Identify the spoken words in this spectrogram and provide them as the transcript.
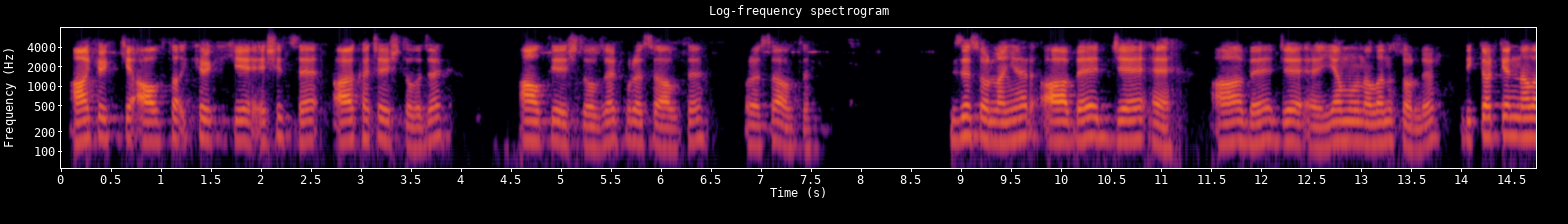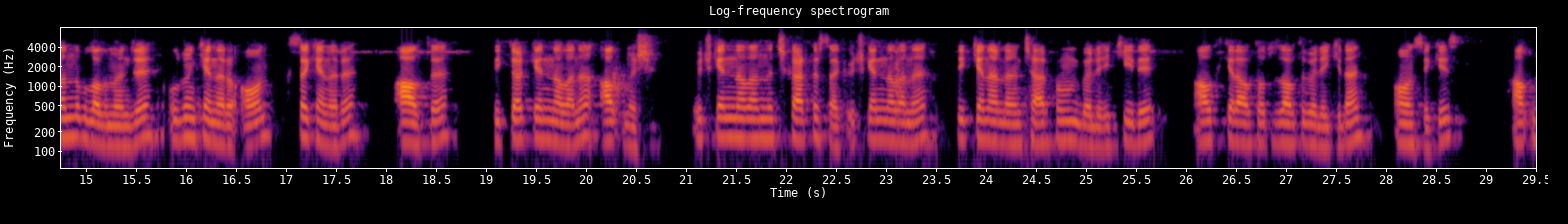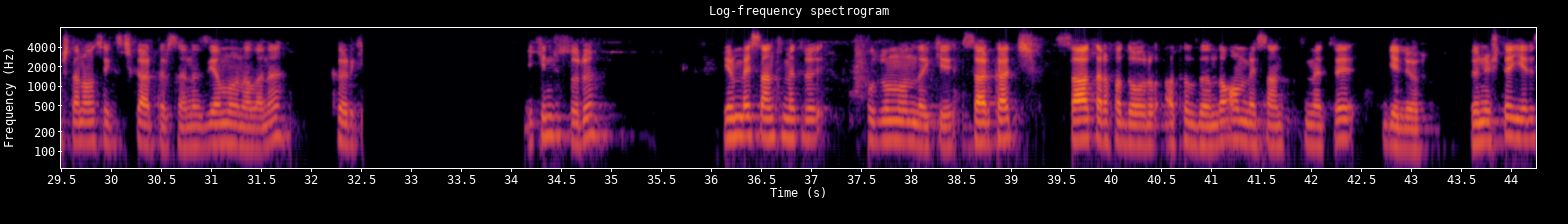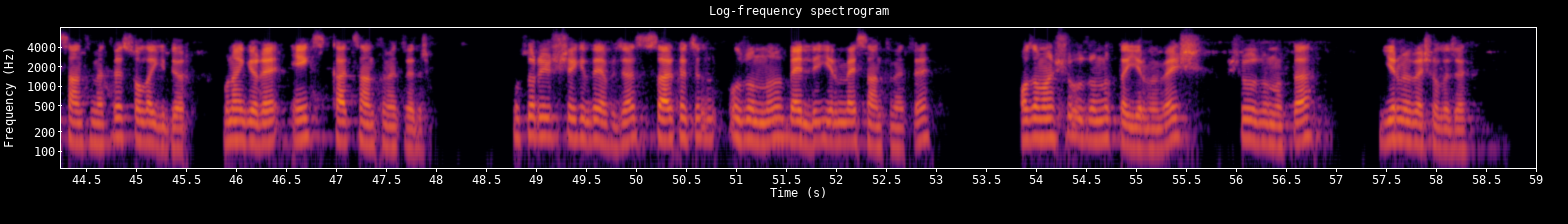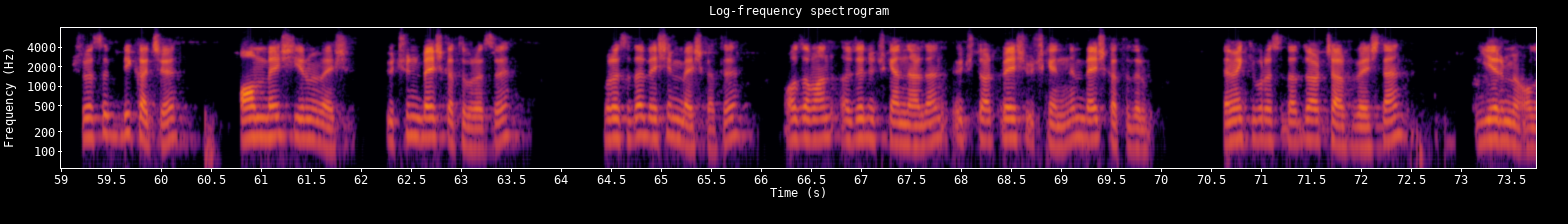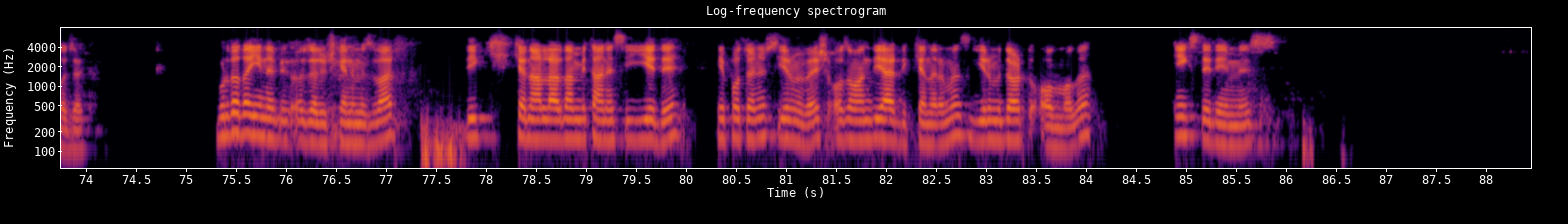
A kök 2 6 kök 2'ye eşitse A kaça eşit olacak? 6'ya eşit olacak. Burası 6, burası 6. Bize sorulan yer ABCE. ABCE yamuğun alanı soruluyor. Dikdörtgenin alanını bulalım önce. Uzun kenarı 10, kısa kenarı 6. Dikdörtgenin alanı 60. Üçgenin alanını çıkartırsak, üçgenin alanı dik kenarların çarpımı bölü 2 idi. 6 kere 6 36 bölü 2'den 18. 60'tan 18 çıkartırsanız yamuğun alanı 42. İkinci soru. 25 santimetre uzunluğundaki sarkaç sağ tarafa doğru atıldığında 15 santimetre geliyor. Dönüşte 7 santimetre sola gidiyor. Buna göre x kaç santimetredir? Bu soruyu şu şekilde yapacağız. Sarkaçın uzunluğu belli 25 santimetre. O zaman şu uzunluk da 25. Şu uzunluk da 25 olacak. Şurası dik açı. 15, 25. 3'ün 5 katı burası. Burası da 5'in 5 katı. O zaman özel üçgenlerden 3, 4, 5 üçgeninin 5 katıdır. Demek ki burası da 4 çarpı 5'ten 20 olacak. Burada da yine bir özel üçgenimiz var. Dik kenarlardan bir tanesi 7. Hipotenüs 25. O zaman diğer dik kenarımız 24 olmalı. X dediğimiz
